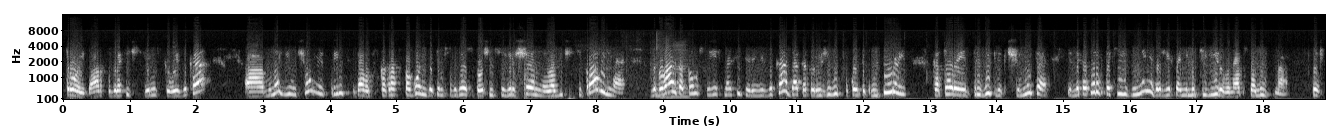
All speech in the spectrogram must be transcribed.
строй да, орфографический русского языка, многие ученые, в принципе, да, вот как раз в погоне за тем, чтобы делать что-то очень совершенное, логически правильное, забывают о том, что есть носители языка, да, которые живут какой-то культурой, которые привыкли к чему-то, и для которых такие изменения, даже если они мотивированы абсолютно точки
